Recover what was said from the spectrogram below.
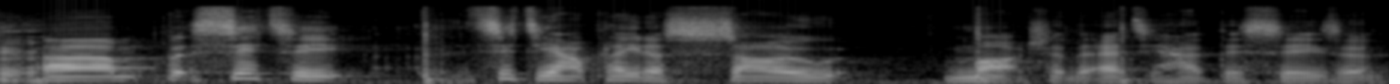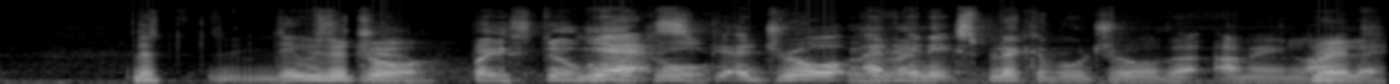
um, but City, City outplayed us so much at the Etihad this season. The, it was a draw. But he still got Yes, a draw. a draw, That's an thing. inexplicable draw that I mean, like, Really?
